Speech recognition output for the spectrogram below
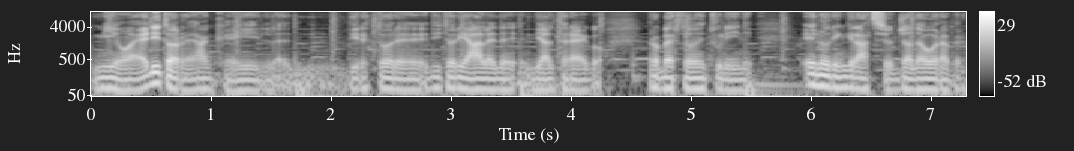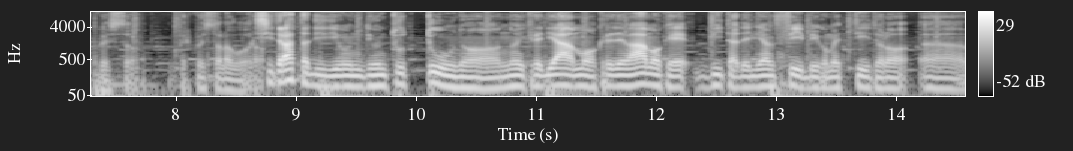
mio editor e anche il direttore editoriale de- di Alter Ego, Roberto Venturini, e lo ringrazio già da ora per questo per questo lavoro. Si tratta di, di, un, di, un, tutt'uno, noi crediamo, credevamo che Vita degli anfibi come titolo eh,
